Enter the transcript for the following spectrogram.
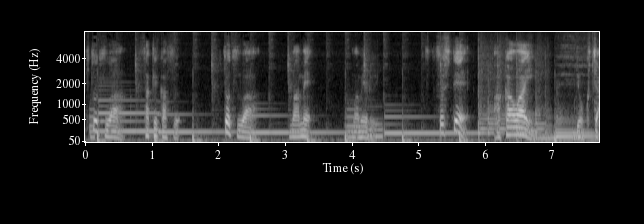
一つは酒粕一つは豆豆類そして赤ワイン緑茶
